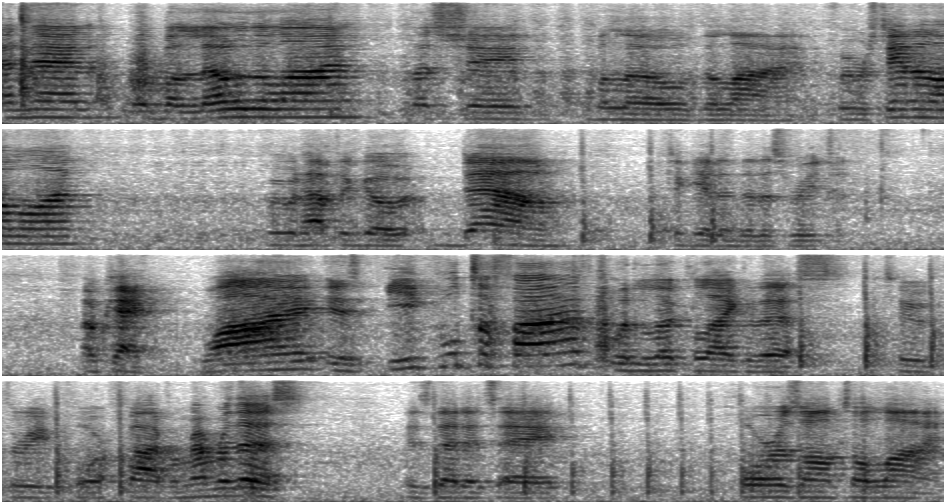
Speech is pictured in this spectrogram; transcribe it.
and then we're below the line. Let's shade below the line. If we were standing on the line, we would have to go down to get into this region. Okay, y is equal to 5 would look like this. 2, 3, 4, 5. Remember this, is that it's a horizontal line.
